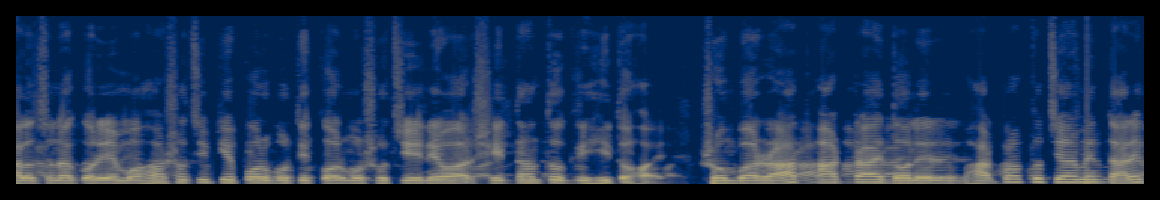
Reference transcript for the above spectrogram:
আলোচনা করে মহাসচিবকে পরবর্তী কর্মসূচি নেওয়ার সিদ্ধান্ত গৃহীত হয়। সোমবার রাত আটটায় দলের ভারপ্রাপ্ত চেয়ারম্যান তারেক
